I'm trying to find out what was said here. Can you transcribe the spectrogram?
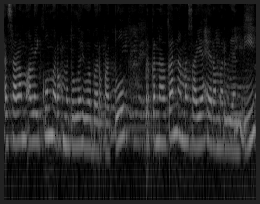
Assalamualaikum warahmatullahi wabarakatuh. Perkenalkan nama saya Hera Marwianti,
